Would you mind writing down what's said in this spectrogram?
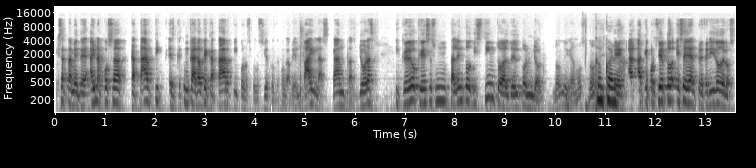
Exactamente, hay una cosa catártica, un karaoke catártico en los conciertos de Juan Gabriel. Bailas, cantas, lloras, y creo que ese es un talento distinto al de Elton John, ¿no? Digamos, ¿no? Concuerdo. Eh, a, que, por cierto, ese era el preferido de los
